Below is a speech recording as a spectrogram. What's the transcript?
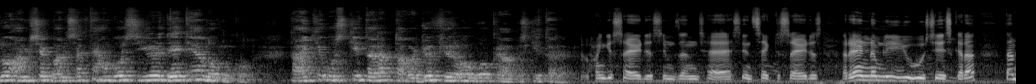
लोग हमसे बन सकते हैं, हम वो सीड देते हैं लोगों को। ताकि उसकी तरफ़ तवज्जो फिर हो, वो क्रॉप्स की तरफ़। फंगिसाइड्स जन इंसेक्टिसाइड्स रैंडमली यूज़ कर। तम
